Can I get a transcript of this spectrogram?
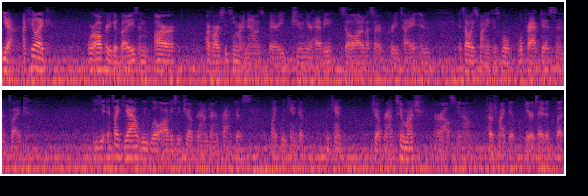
Yeah, I feel like we're all pretty good buddies, and our our varsity team right now is very junior heavy, so a lot of us are pretty tight, and it's always funny because we'll we'll practice, and it's like it's like yeah, we will obviously joke around during practice, like we can't go we can't joke around too much, or else you know coach might get irritated, but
